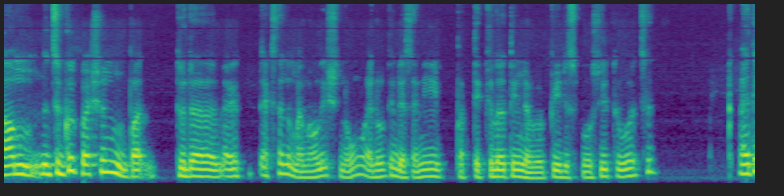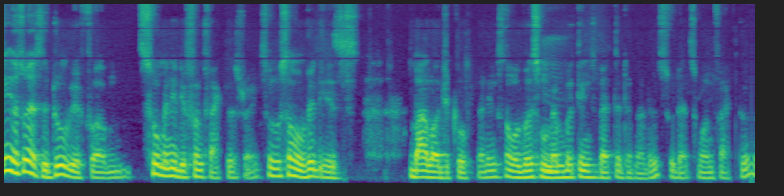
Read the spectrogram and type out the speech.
Um, it's a good question, but to the uh, extent of my knowledge, no, I don't think there's any particular thing that will predispose you towards it. I think it also has to do with um, so many different factors, right? So some of it is biological. I think some of us remember things better than others, so that's one factor.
